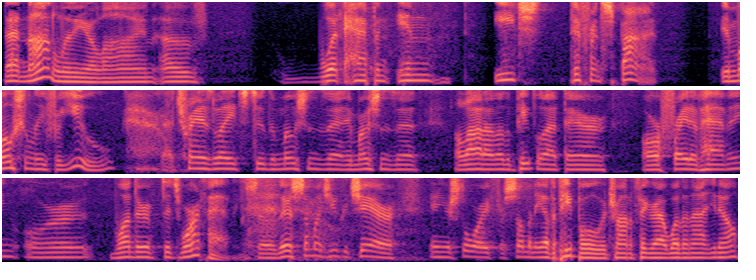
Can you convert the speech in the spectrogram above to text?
that non-linear line of what happened in each different spot emotionally for you that translates to the emotions that emotions that a lot of other people out there are afraid of having or wonder if it's worth having. So there's so much you could share in your story for so many other people who are trying to figure out whether or not, you know,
